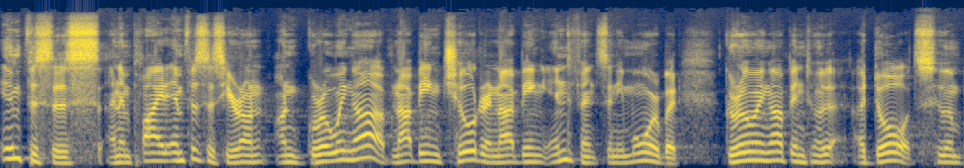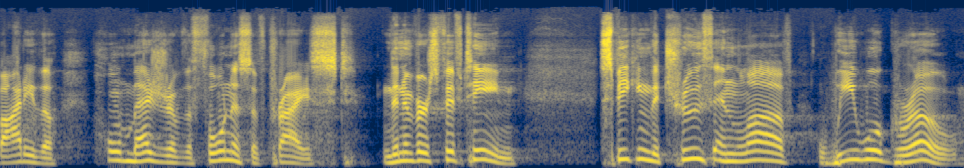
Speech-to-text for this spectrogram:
emphasis, an implied emphasis here on, on growing up, not being children, not being infants anymore, but growing up into adults who embody the whole measure of the fullness of Christ. And then in verse 15, speaking the truth in love, we will grow.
